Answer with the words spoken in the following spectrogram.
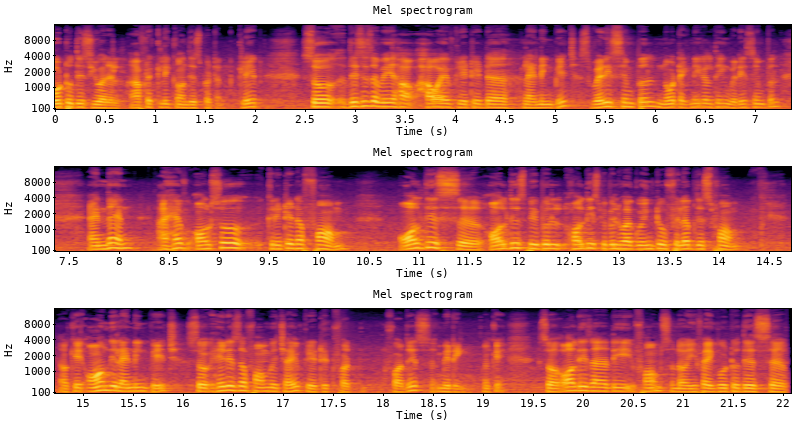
Go to this URL after click on this button clear? So this is the way how, how I've created a landing page. It's very simple no technical thing very simple. And then I have also created a form all these uh, all these people all these people who are going to fill up this form okay on the landing page. So here is the form which I have created for for this meeting okay. So all these are the forms. Now if I go to this uh,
